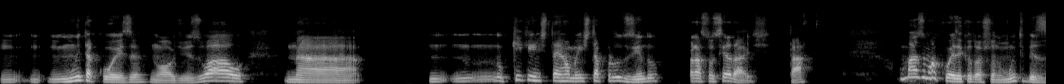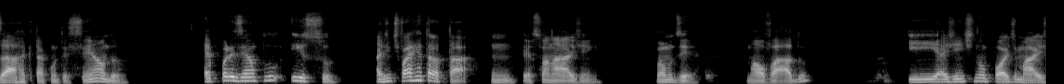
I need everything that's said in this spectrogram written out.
em, em- muita coisa no audiovisual, na, no que, que a gente tá, realmente está produzindo para a sociedade, tá? Mas uma coisa que eu tô achando muito bizarra que está acontecendo é, por exemplo, isso. A gente vai retratar um personagem, vamos dizer, malvado, e a gente não pode mais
